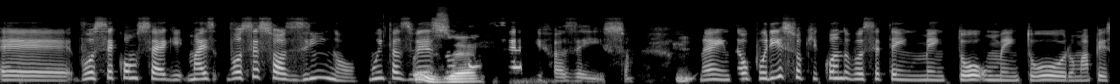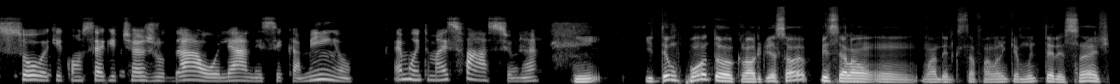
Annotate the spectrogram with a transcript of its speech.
eh, você consegue mas você sozinho, muitas vezes Pois não é. consegue fazer isso, E né, então por isso que quando você tem mentor um mentor, uma pessoa que consegue te ajudar a olhar nesse caminho, é muito mais fácil, né. Sim. E tem um ponto, eu queria só pincelar um um adendo que você está falando, que é muito interessante,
